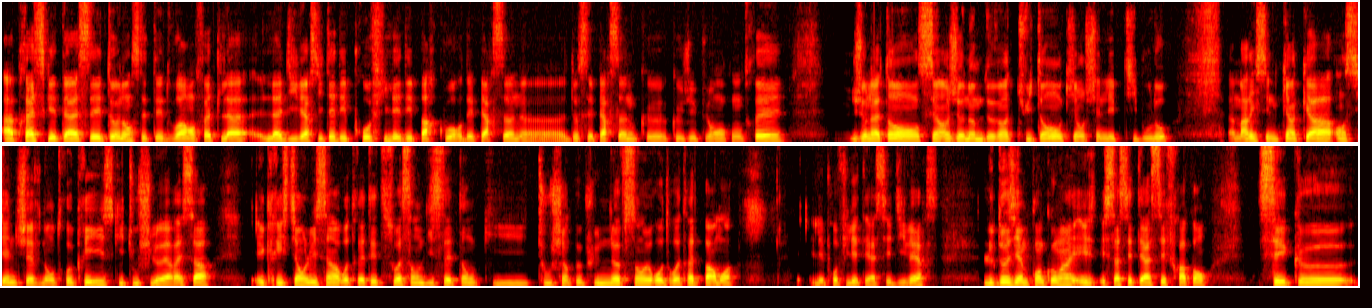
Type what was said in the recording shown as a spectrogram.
Après, ce qui était assez étonnant, c'était de voir en fait la, diversité des profils et des parcours des personnes, euh, de ces personnes que, que j'ai pu rencontrer. Jonathan, c'est un jeune homme de 28 ans qui enchaîne les petits boulots. Marie, c'est une quinca, ancienne chef d'entreprise qui touche le RSA. Et Christian, lui, c'est un retraité de 77 ans qui touche un peu plus de 900 euros de retraite par mois. Les profils étaient assez divers. Le deuxième point commun, et, ça c'était assez frappant, c'est que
